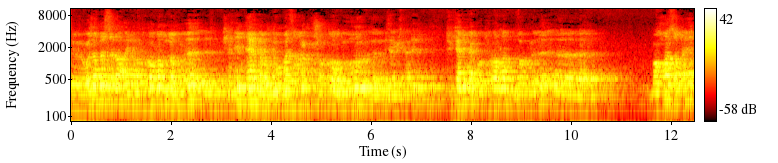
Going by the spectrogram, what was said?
Eee hocam mesela ekvatora olan uzaklığı eee, şeyin nerede olduğu, mesela hangi kuşakta olduğu eee, bize gösterir. Olan uzaklığı eee bakarsak eğer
